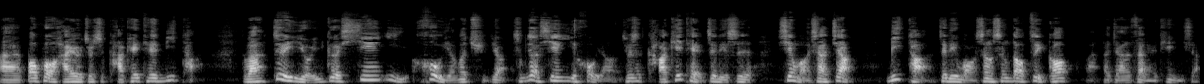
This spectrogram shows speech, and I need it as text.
哎，包括还有就是卡 K T t 塔，对吧？这里有一个先抑后扬的曲调。什么叫先抑后扬？就是卡 K T 这里是先往下降。米塔这里往上升到最高啊，大家再来听一下。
